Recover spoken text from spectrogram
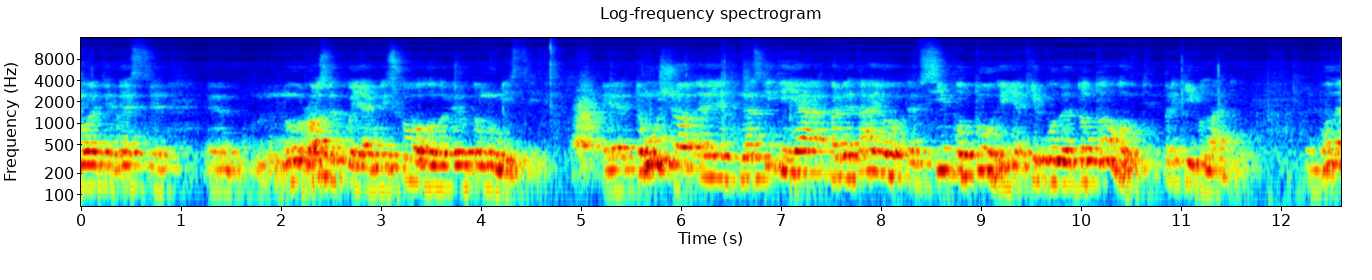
мовити, десь е, ну, розвитку як міського голови в тому місті. Е, Тому що, е, наскільки я пам'ятаю, всі потуги, які були до того при тій владі, були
